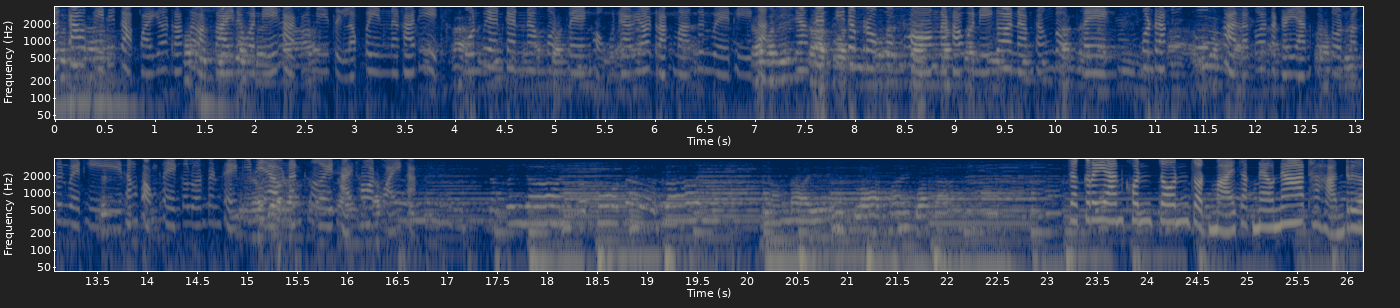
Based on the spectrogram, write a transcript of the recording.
ลึก 9 ปีที่จากไปยอดรักสลักใจในวันนี้ค่ะ ก็มีศิลปินนะคะ ที่หมุนเวียนกันนำบทเพลงของคุณแอลยอดรักมาขึ้นเวทีค่ะ อย่างเช่นพี่ดำรงวงทองนะคะ วันนี้ก็นำทั้งบทเพลงมนรักลูกทุ่งค่ะ แล้วก็จักรยานคนจนมาขึ้นเวที ทั้งสองเพลงก็ล้วนเป็นเพลงที่พี่แอลนั้นเคยถ่ายทอดไว้ค่ะจักรยานคน จักรยานคนจนจดหมายจากแนวหน้าทหารเรือ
